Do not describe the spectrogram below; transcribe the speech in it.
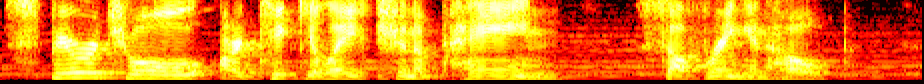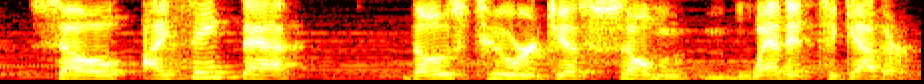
spiritual articulation of pain, suffering, and hope. So I think that those two are just so wedded together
